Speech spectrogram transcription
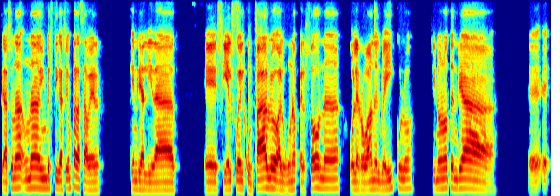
Se hace una, una investigación para saber que en realidad eh, si él fue el culpable o alguna persona o le robaron el vehículo. Si no, no tendría eh,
